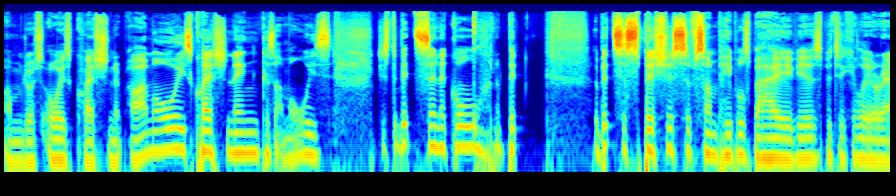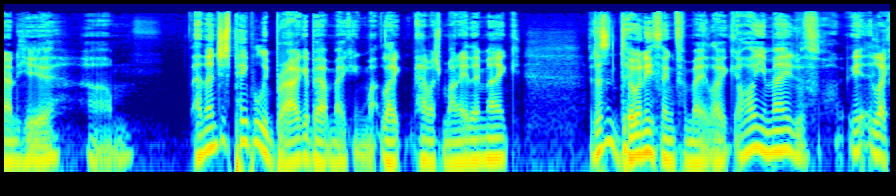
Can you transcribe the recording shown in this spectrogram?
I'm just always questioning. I'm always questioning because I'm always just a bit cynical and a bit a bit suspicious of some people's behaviors, particularly around here. Um, and then just people who brag about making like how much money they make it doesn't do anything for me. Like, oh, you made like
